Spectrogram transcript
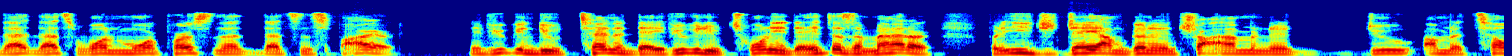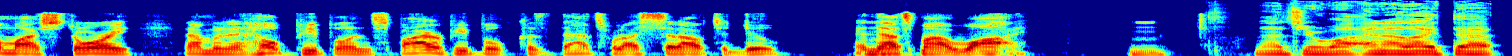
that that's one more person that, that's inspired. If you can do 10 a day if you can do 20 a day it doesn't matter but each day i'm going to try i'm going to do i'm going to tell my story and i'm going to help people inspire people because that's what i set out to do and mm-hmm. that's my why That's your why, and I like that.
